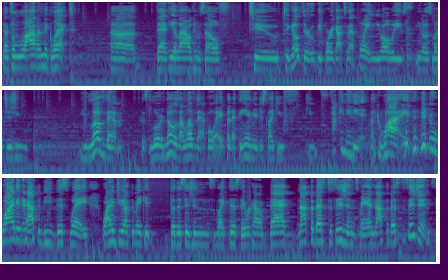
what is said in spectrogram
that's a lot of neglect uh, that he allowed himself to to go through before it got to that point. And you always, you know, as much as you you love them, because Lord knows I love that boy, but at the end you're just like you you fucking idiot. Like why? why did it have to be this way? Why did you have to make it the decisions like this? They were kind of bad, not the best decisions, man, not the best decisions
